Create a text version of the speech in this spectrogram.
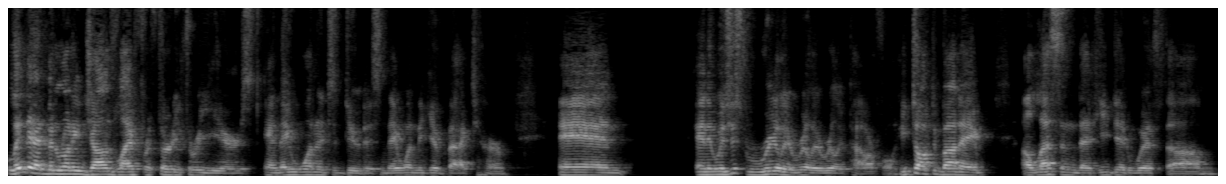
Linda had been running John's life for 33 years, and they wanted to do this, and they wanted to give back to her. And and it was just really, really, really powerful. He talked about a, a lesson that he did with um,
